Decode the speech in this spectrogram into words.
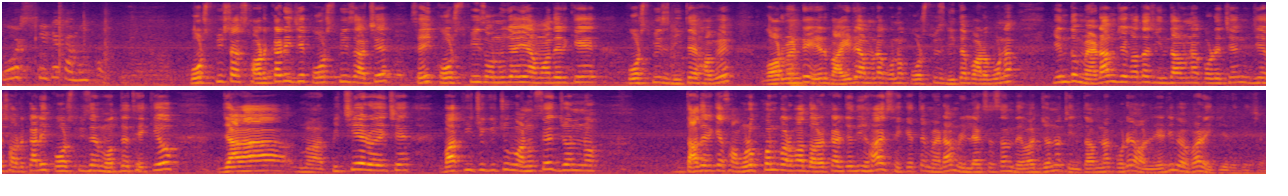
কোর্স কেমন থাকবে? কোর্স ফিসটা সরকারি যে কোর্স ফিস আছে, সেই কোর্স ফিস অনুযায়ী আমাদেরকে কোর্স ফিস নিতে হবে। গভর্নমেন্টে এর বাইরে আমরা কোনো কোর্স ফিস নিতে পারব না। কিন্তু ম্যাডাম যে কথা চিন্তা ভাবনা করেছেন, যে সরকারি কোর্স ফিসের মধ্যে থেকেও যারা পিছিয়ে রয়েছে বা কিছু কিছু মানুষের জন্য তাদেরকে সংরক্ষণ করবার দরকার যদি হয়, সেক্ষেত্রে ম্যাডাম রিল্যাক্সেশন দেওয়ার জন্য চিন্তাভাবনা করে অলরেডি ব্যাপার এগিয়ে রেখেছেন।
